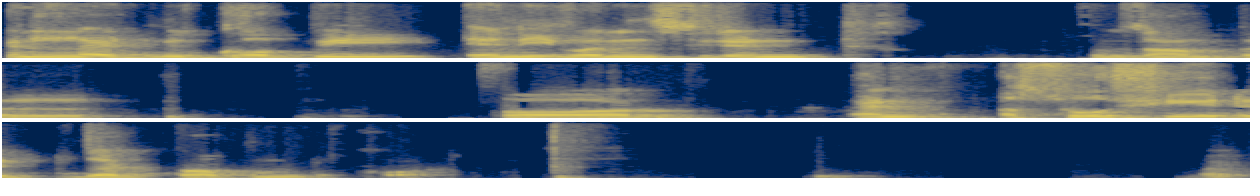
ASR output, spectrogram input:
and let me copy any one incident, for example, for and associate it to that problem record. Right.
